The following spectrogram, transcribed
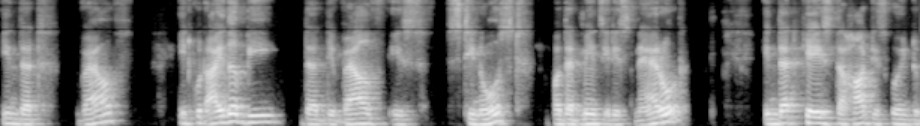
in that valve, it could either be that the valve is stenosed, or that means it is narrowed. In that case, the heart is going to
